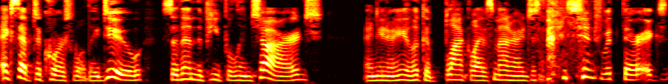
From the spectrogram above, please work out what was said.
Except, of course, well, they do. So then the people in charge, and you know, you look at Black Lives Matter, I just mentioned with their ex-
